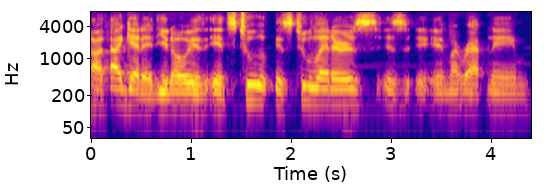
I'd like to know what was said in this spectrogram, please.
I, I get it. You know, it, it's two it's two letters is in my rap name.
